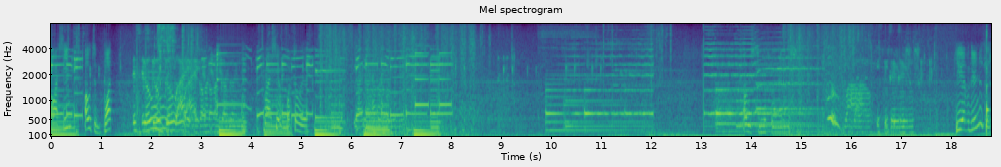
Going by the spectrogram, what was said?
Oh, I see. Oh, it's a bot. Let's go, let's go. I, I got my gun. Oh, I see a bot over. Yeah, yeah, Oh, it's too much Wow, it's a green. Do you have a green AK? No.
